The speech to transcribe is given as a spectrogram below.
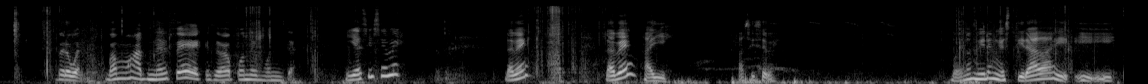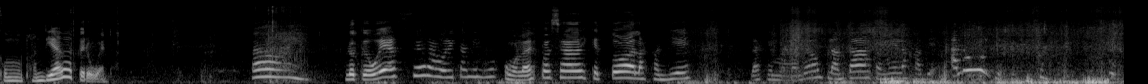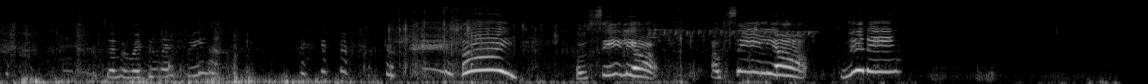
Pero bueno, vamos a tener fe que se va a poner bonita. Y así se ve. ¿La ven? ¿La ven? Allí. Así se ve. Bueno, miren, estirada y, como pandeada, pero bueno. Ay, lo que voy a hacer ahorita mismo, como la vez pasada, es que todas las cambié. Las que me mandaron plantadas también las cambié. ¡Ah! Se me metió una espina. ¡Ay! ¡Auxilio! ¡Auxilio! ¡Miren!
